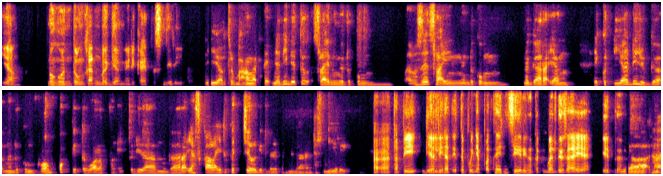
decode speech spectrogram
yang menguntungkan bagi Amerika itu sendiri. Iya betul banget. Jadi dia tuh selain ngedukung, maksudnya selain ngedukung negara yang ikut dia, dia juga ngedukung kelompok gitu. Walaupun itu di dalam negara yang skala itu kecil gitu dari negara itu sendiri. Eh, eh, tapi dia lihat itu punya potensi nih untuk membantu saya gitu. Iya. Nah,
